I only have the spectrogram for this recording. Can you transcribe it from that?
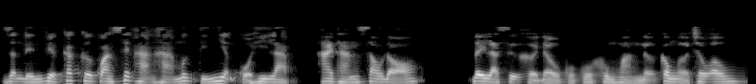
dẫn đến việc các cơ quan xếp hạng hạ mức tín nhiệm của Hy Lạp, hai tháng sau đó. Đây là sự khởi đầu của cuộc khủng hoảng nợ công ở châu Âu.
